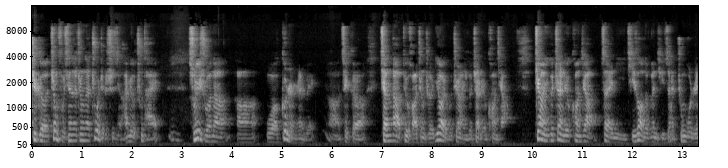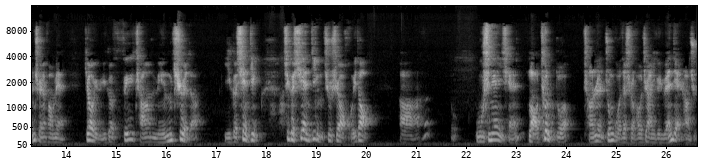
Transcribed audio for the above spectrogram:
这个政府现在正在做这个事情，还没有出台。嗯，所以说呢，啊，我个人认为啊，这个加拿大对华政策要有这样一个战略框架，这样一个战略框架，在你提到的问题，在中国人权方面要有一个非常明确的一个限定。这个限定就是要回到啊五十年以前老特鲁多承认中国的时候这样一个原点上去，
